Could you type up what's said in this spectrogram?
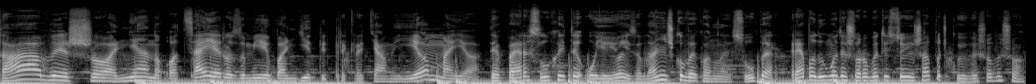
та ви що? Ні, ну оце я розумію бандит під прикриттям. Йо-майо. Тепер слухайте, ой-ой-ой, завданнячко виконали. Супер. Треба думати, що робити з цією шапочкою. Ви що, ви що?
